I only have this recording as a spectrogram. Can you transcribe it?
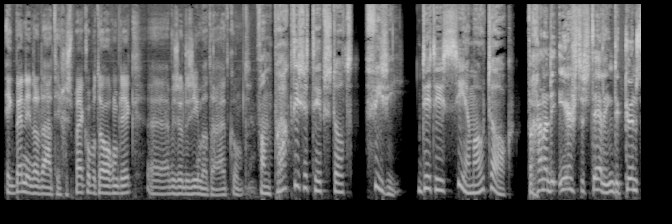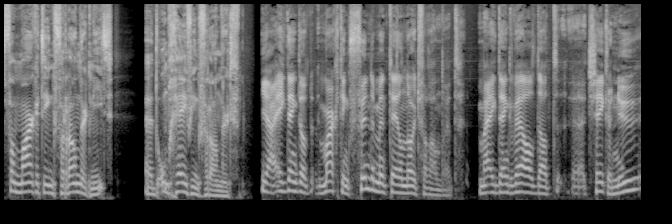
Ik ben inderdaad in gesprek op het ogenblik. Uh, en we zullen zien wat eruit komt. Van praktische tips tot visie. Dit is CMO Talk. We gaan naar de eerste stelling. De kunst van marketing verandert niet. Uh, de omgeving verandert. Ja, ik denk dat marketing fundamenteel nooit verandert. Maar ik denk wel dat, uh, zeker nu,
